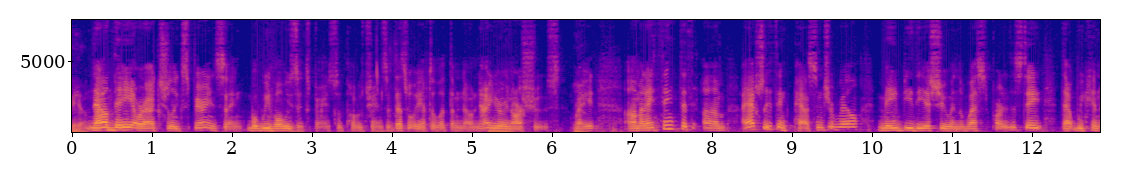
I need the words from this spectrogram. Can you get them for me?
Yeah. Now they are actually experiencing what we've always experienced with public transit. That's what we have to let them know. Now you're in our shoes, right? Um, and I think that um, I actually think passenger rail may be the issue in the west part of the state that we can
